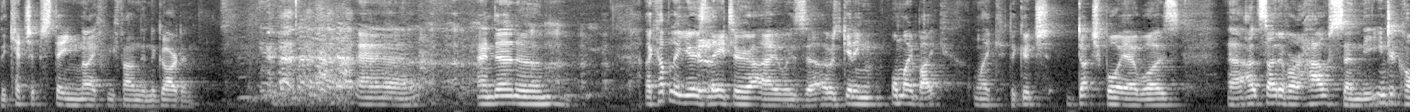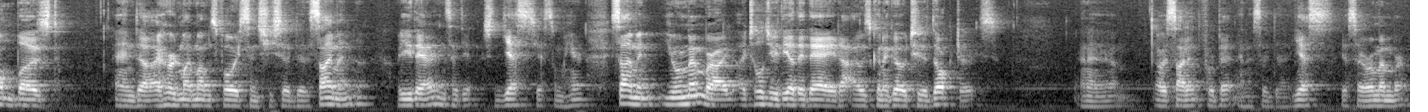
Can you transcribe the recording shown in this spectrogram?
the ketchup-stained knife we found in the garden. Uh, and then um, a couple of years later, I was uh, I was getting on my bike like the good Dutch boy I was uh, outside of our house, and the intercom buzzed, and uh, I heard my mum's voice, and she said, uh, "Simon." Are you there? And said, yeah. said, Yes, yes, I'm here. Simon, you remember I, I told you the other day that I was going to go to the doctors? And um, I was silent for a bit, and I said, uh, Yes, yes, I remember.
